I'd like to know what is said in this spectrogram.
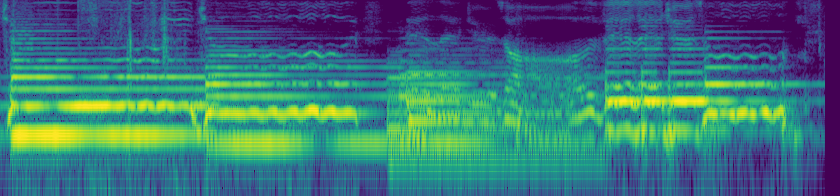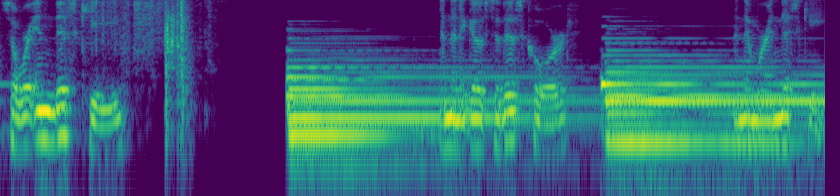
joy, joy. Villagers all, villagers all. So we're in this key. And then it goes to this chord. And then we're in this key.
